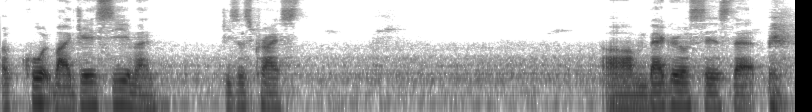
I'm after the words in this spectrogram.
A quote by J.C. Man, Jesus Christ. Um, says that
